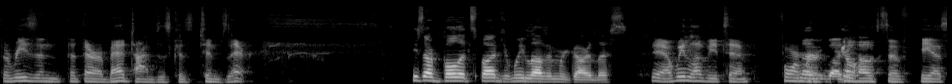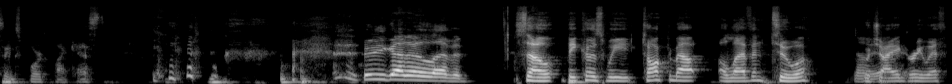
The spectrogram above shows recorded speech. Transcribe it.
the reason that there are bad times is because Tim's there. He's our bullet sponge, and we love him regardless. Yeah, we love you, Tim, former co-host of BSing Sports Podcast. Who you got at eleven? So, because we talked about 11 Tua, Oh, which yeah. I agree with.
